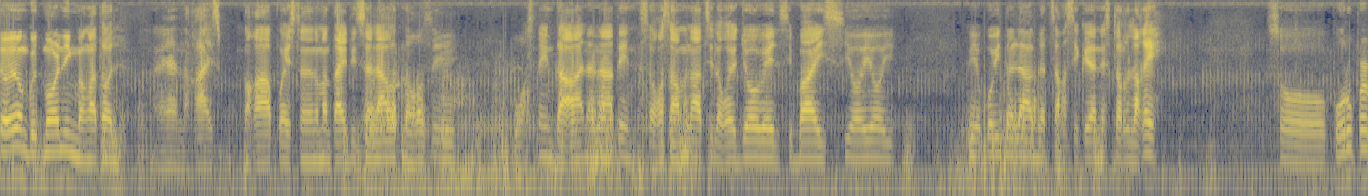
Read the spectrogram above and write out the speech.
So yun, good morning mga tol. Ayan, naka nakapwesto na naman tayo dito sa laot no kasi bukas na yung daanan natin. So kasama natin sila Kuya Joel, si Vice, Yoyoy, Kuya Boy Dalag at saka si Kuya Nestor Laki. So puro four,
